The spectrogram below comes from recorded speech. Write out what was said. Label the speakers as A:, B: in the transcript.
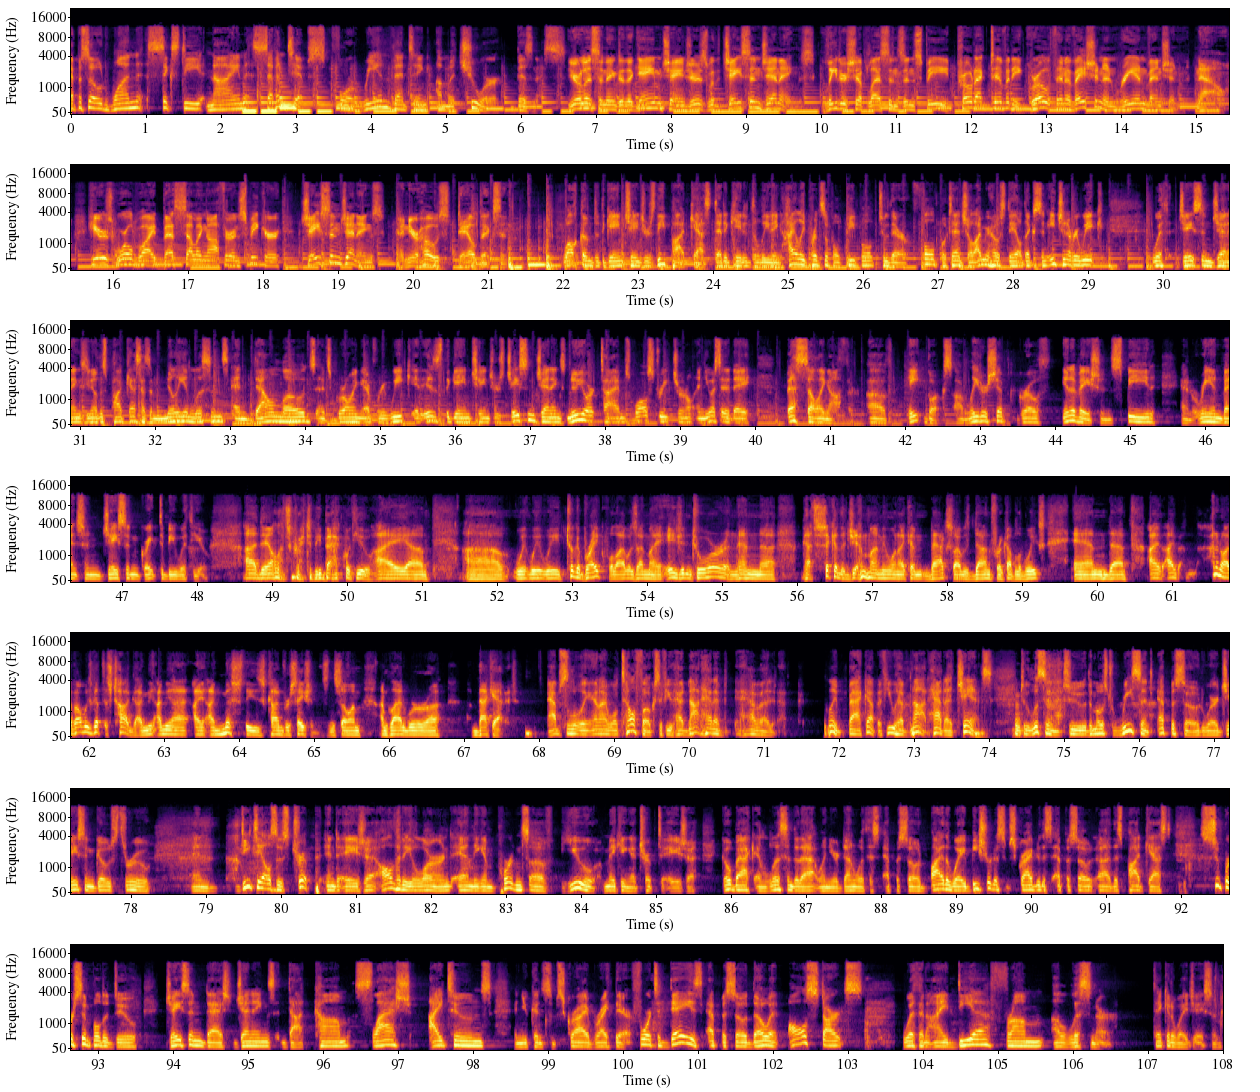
A: Episode 169 Seven Tips for Reinventing a Mature Business.
B: You're listening to The Game Changers with Jason Jennings. Leadership lessons in speed, productivity, growth, innovation, and reinvention. Now, here's worldwide best selling author and speaker, Jason Jennings, and your host, Dale Dixon.
A: Welcome to the Game Changers, the podcast dedicated to leading highly principled people to their full potential. I'm your host, Dale Dixon. Each and every week, with Jason Jennings. You know, this podcast has a million listens and downloads, and it's growing every week. It is the Game Changers. Jason Jennings, New York Times, Wall Street Journal, and USA Today best-selling author of eight books on leadership, growth, innovation, speed, and reinvention. Jason, great to be with you.
C: Uh, Dale, it's great to be back with you. I uh, uh, we, we, we took a break while I was on my Asian tour, and then uh, got sick of the gym. I mean, when I came back, so I was down for a couple of weeks, and uh, I, I, I don't know. I've always got this tug. I mean, I mean, I, I miss these conversations, and so I'm I'm glad we're uh, back at it.
A: Absolutely. And I will tell folks if you had not had a have a let me back up. If you have not had a chance to listen to the most recent episode where Jason goes through and details his trip into Asia, all that he learned, and the importance of you making a trip to Asia, go back and listen to that when you're done with this episode. By the way, be sure to subscribe to this episode, uh, this podcast. Super simple to do. Jason-Jennings.com slash iTunes, and you can subscribe right there. For today's episode, though, it all starts with an idea from a listener. Take it away, Jason.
